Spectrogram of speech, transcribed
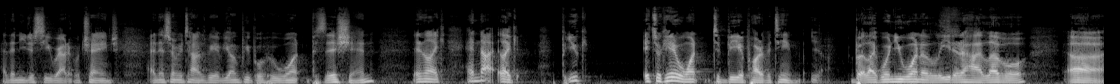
and then you just see radical change. And then so many times we have young people who want position, and like and not like but you. It's okay to want to be a part of a team. Yeah. But like when you want to lead at a high level, uh,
